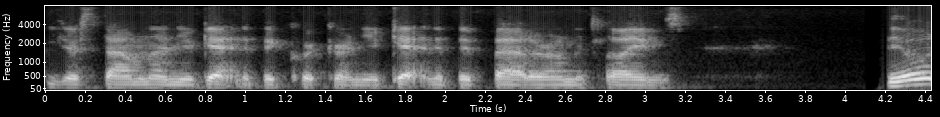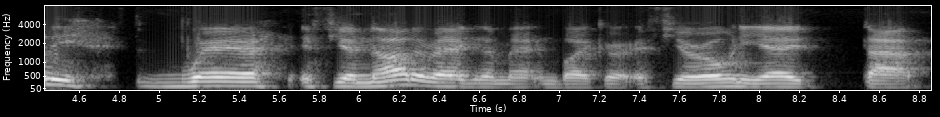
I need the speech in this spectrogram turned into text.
your stamina, and you're getting a bit quicker, and you're getting a bit better on the climbs. The only where if you're not a regular mountain biker, if you're only out that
